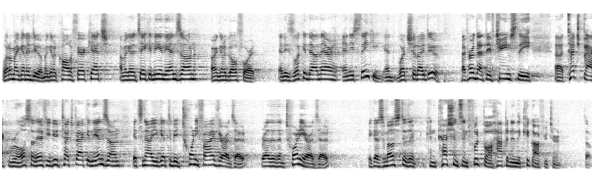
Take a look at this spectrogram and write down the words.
what am I going to do? Am I going to call a fair catch? Am I going to take a knee in the end zone? Or am I going to go for it? And he's looking down there and he's thinking, and what should I do? I've heard that they've changed the uh, touchback rule so that if you do touchback in the end zone, it's now you get to be 25 yards out rather than 20 yards out because most of the concussions in football happen in the kickoff return. So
